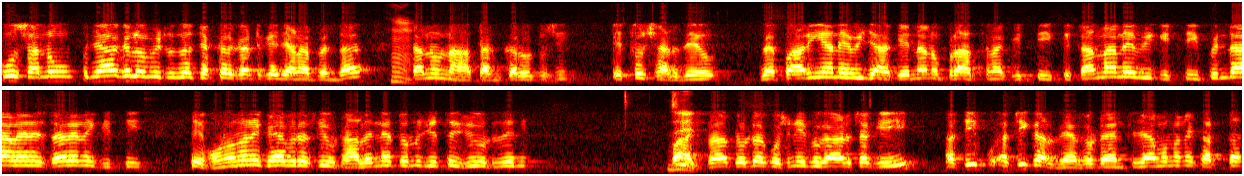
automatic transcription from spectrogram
ਉਹ ਸਾਨੂੰ 50 ਕਿਲੋਮੀਟਰ ਦਾ ਚੱਕਰ ਕੱਟ ਕੇ ਜਾਣਾ ਪੈਂਦਾ। ਸਾਨੂੰ ਨਾ ਤੰਗ ਕਰੋ ਤੁਸੀਂ ਇੱਥੋਂ ਛੱਡ ਦਿਓ। ਵਪਾਰੀਆਂ ਨੇ ਵੀ ਜਾ ਕੇ ਇਹਨਾਂ ਨੂੰ ਪ੍ਰਾਰਥਨਾ ਕੀਤੀ ਕਿਸਾਨਾਂ ਨੇ ਵੀ ਕੀਤੀ ਪਿੰਡਾਂ ਵਾਲਿਆਂ ਨੇ ਸਾਰਿਆਂ ਨੇ ਕੀਤੀ। ਤੇ ਹੁਣ ਉਹਨਾਂ ਨੇ ਕਿਹਾ ਫਿਰ ਅਸੀਂ ਉਠਾ ਹਾਂ ਤੁਹਾਨੂੰ ਜੇ ਤੁਸੀਂ ਉੱਠਦੇ ਨਹੀਂ। ਭਾਜਪਾ ਤੁਹਾਡਾ ਕੁਝ ਨਹੀਂ ਵਿਗਾੜ ਸਕੀ। ਅਸੀਂ ਅਸੀਂ ਕਰਦੇ ਹਾਂ ਤੁਹਾਡਾ ਇੰਤਜ਼ਾਮ ਉਹਨਾਂ ਨੇ ਕਰਤਾ।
